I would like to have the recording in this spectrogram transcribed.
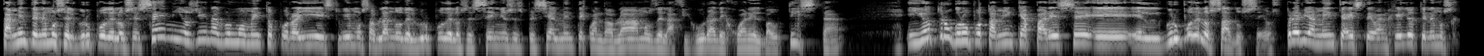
También tenemos el grupo de los esenios y en algún momento por ahí estuvimos hablando del grupo de los esenios, especialmente cuando hablábamos de la figura de Juan el Bautista, y otro grupo también que aparece, eh, el grupo de los saduceos. Previamente a este evangelio tenemos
